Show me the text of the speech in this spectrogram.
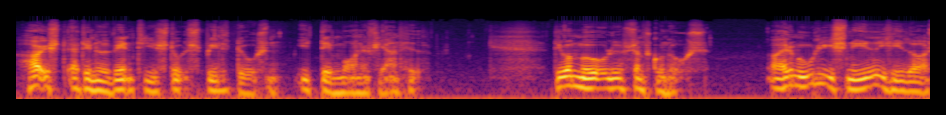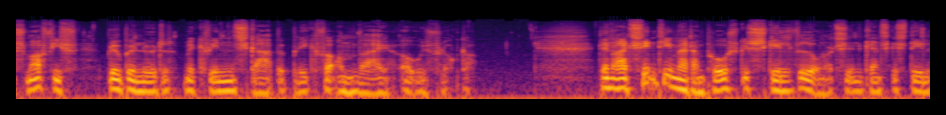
Højst af det nødvendige stod spildåsen i dæmrende fjernhed. Det var målet, som skulle nås. Og alle mulige snedigheder og småfif blev benyttet med kvindens skarpe blik for omveje og udflugter. Den retsindige Madame Påske skælvede under tiden ganske stille,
